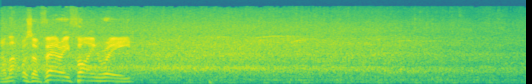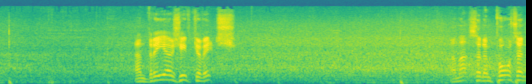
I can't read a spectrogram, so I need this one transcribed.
And that was a very fine read. Andrija Zivkovic. And that's an important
